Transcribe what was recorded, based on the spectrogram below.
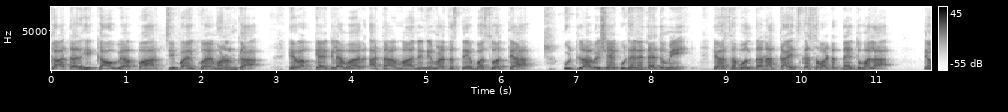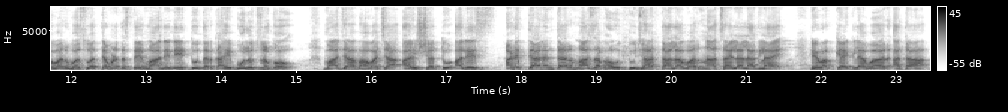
का तर ही काव्या पार्थची बायको आहे म्हणून का? हे वाक्य ऐकल्यावर आता मानिनी म्हणत असते वसुहत्या कुठला विषय कुठे नेताय तुम्ही? हे असं बोलताना काहीच कसं वाटत नाही तुम्हाला? त्यावर वसवत्या म्हणत असते मानिनी तू तर काही बोलूच नको. माझ्या भावाच्या आयुष्यात तू आलीस आणि त्यानंतर माझा भाऊ तुझ्या तालावर नाचायला लागलाय. हे वाक्य ऐकल्यावर आता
